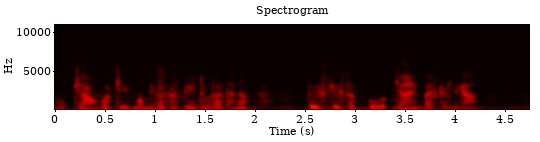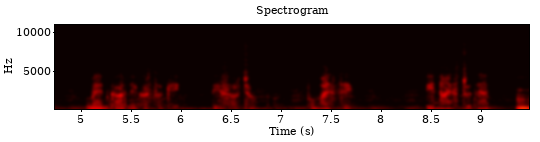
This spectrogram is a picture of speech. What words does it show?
वो क्या हुआ कि मम्मी का घर पेंट हो रहा था ना? तो इसलिए सबको यहाँ इन्वाइट कर लिया। मैं इनकार नहीं कर सकी। प्लीज़ अर्जुन तुम ऐसे बी नाइस टू देम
